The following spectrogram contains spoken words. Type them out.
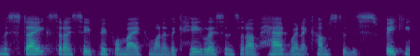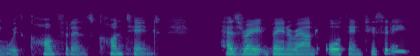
mistakes that I see people make, and one of the key lessons that I've had when it comes to the speaking with confidence content has re- been around authenticity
